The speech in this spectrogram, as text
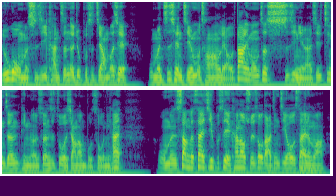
如果我们实际看，真的就不是这样，而且。我们之前节目常常聊，大联盟这十几年来，其实竞争平衡算是做得相当不错。你看，我们上个赛季不是也看到水手打进季后赛了吗？嗯。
